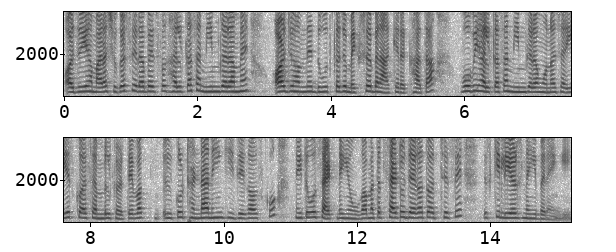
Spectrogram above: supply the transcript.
और जो ये हमारा शुगर सिरप है, इस वक्त हल्का सा नीम गर्म है और जो हमने दूध का जो मिक्सचर बना के रखा था, वो भी हल्का सा नीम गर्म होना चाहिए, इसको असेंबल करते वक्त। बिल्कुल ठंडा नहीं कीजिएगा उसको, नहीं तो वो सेट नहीं होगा। मतलब सेट हो जाएगा तो अच्छे से इसकी लेयर्स नहीं बनेंगी।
